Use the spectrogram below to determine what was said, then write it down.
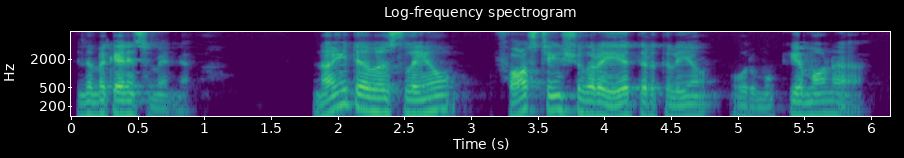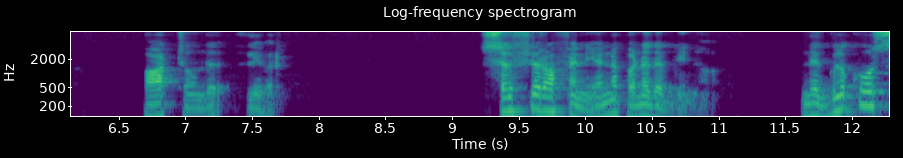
இந்த மெக்கானிசம் என்ன? நைட் ஹவர்ஸ்லையும் ஃபாஸ்டிங் சுகரை ஏற்றுறதுலையும் ஒரு முக்கியமான பார்ட் வந்து லிவர் செல்ஃபியூராஃபன் என்ன பண்ணுது அப்படின்னா இந்த குளுக்கோஸ்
